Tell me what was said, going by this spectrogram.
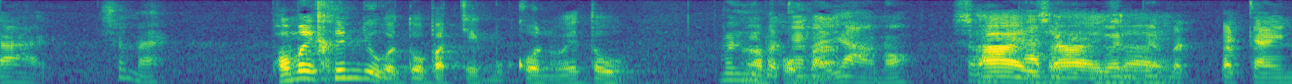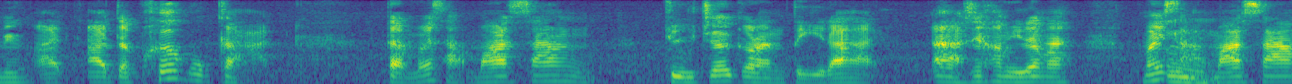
ได้ ใช่ไหมเพราะมันขึ้นอยู่กับตัวปัจเจกบุคคลไว้ตู้ มันมีครับปัจจัยผมหลายอย่างเนาะใช่ไหมใช่เงินใช่เป็นปัจจัยหนึ่งอาจอาจจะเพิ่มโอกาส แต่ไม่สามารถสร้าง future guarantee ได้ อ่าใช้คำนี้ได้ไหมไม่สามารถสร้าง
